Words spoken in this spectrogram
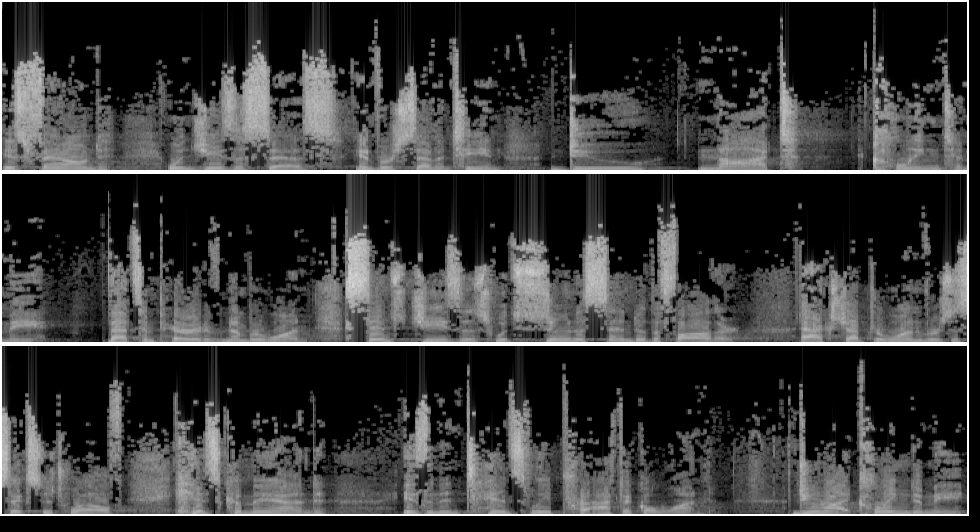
is found when Jesus says in verse 17, Do not cling to me. That's imperative number one. Since Jesus would soon ascend to the Father, Acts chapter 1, verses 6 to 12, his command is an intensely practical one. Do not cling to me,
